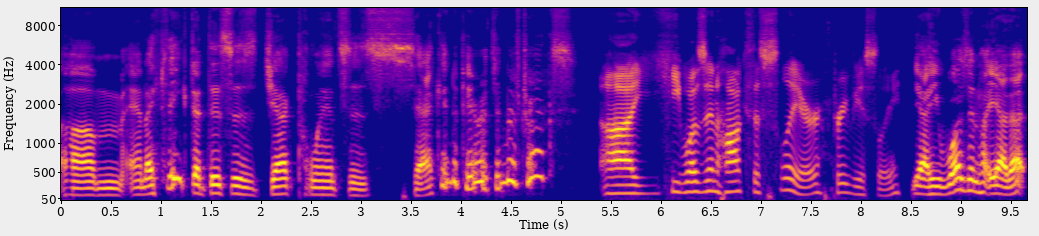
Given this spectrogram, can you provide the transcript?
Um, and I think that this is Jack Palance's second appearance in RiffTrax. Uh, he was in Hawk the Slayer previously, Yeah, he was in. Yeah, that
